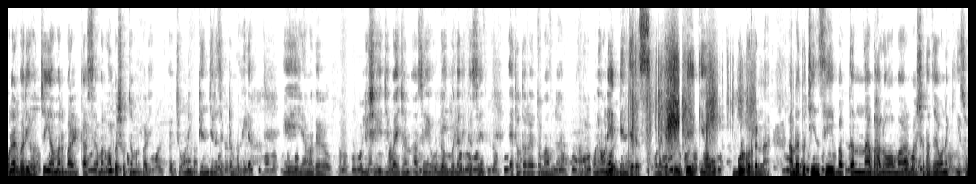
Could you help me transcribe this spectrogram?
ওনার বাড়ি হচ্ছে আমার বাড়ির কাছে। আমার ওই পাশে হচ্ছে আমার বাড়ি। হচ্ছে অনেক ডেঞ্জারাস একটা মহিলা। এই আমাদের পুলিশে যে ভাইজান আছে উনি বলে দিতেছে এত দ্বারা এত মামলা। উনি অনেক ডেঞ্জারাস ওনাকে চিনতে কেউ ভুল করবেন না। আমরা তো চিনছি, ভাবতাম, না, ভালো, আমার মার সাথে যায় অনেক কিছু।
